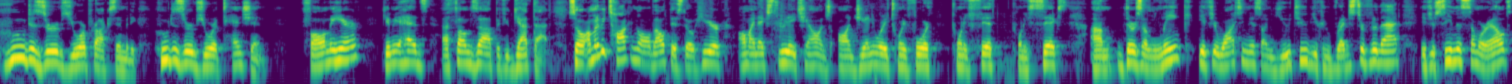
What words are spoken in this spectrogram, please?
who deserves your proximity? Who deserves your attention? Follow me here? Give me a heads, a thumbs up if you get that. So I'm to be talking all about this though here on my next three day challenge on January 24th, 25th, 26th. Um, there's a link if you're watching this on YouTube. You can register for that. If you're seeing this somewhere else,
